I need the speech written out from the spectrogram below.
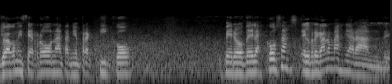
Yo hago mi cerrona, también practico, pero de las cosas, el regalo más grande,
